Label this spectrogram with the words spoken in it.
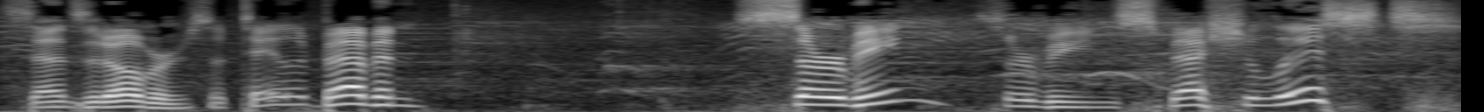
sends it over. So Taylor Bevan serving, serving specialist.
